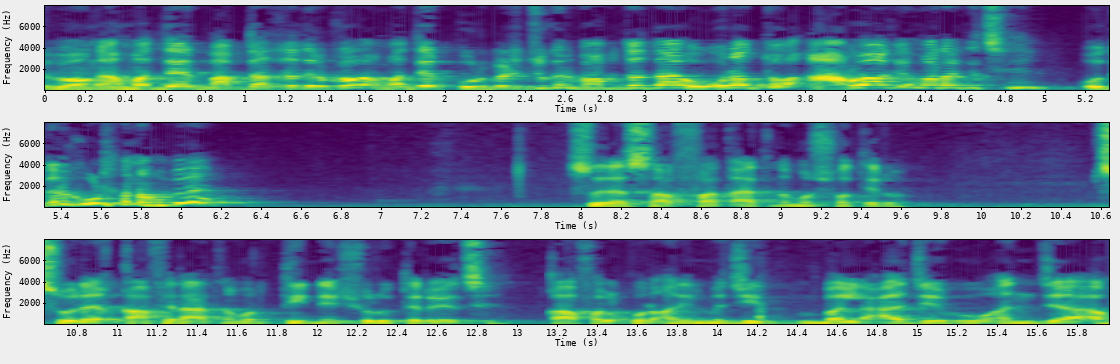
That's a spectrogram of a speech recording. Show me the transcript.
এবং আমাদের বাপদাদাদেরকেও, আমাদের পূর্বের যুগের বাপদাদা, ওরা তো আরও আগে মারা গেছে ওদেরকে উঠানো হবে। সুরা সাফাত আয়াত নম্বর সতেরো। সুরে কাফের আয়াত নম্বর তিনে শুরুতে রয়েছে। কাফল কুরআনিল মজিদ, বল আজেবু আনজা আহ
